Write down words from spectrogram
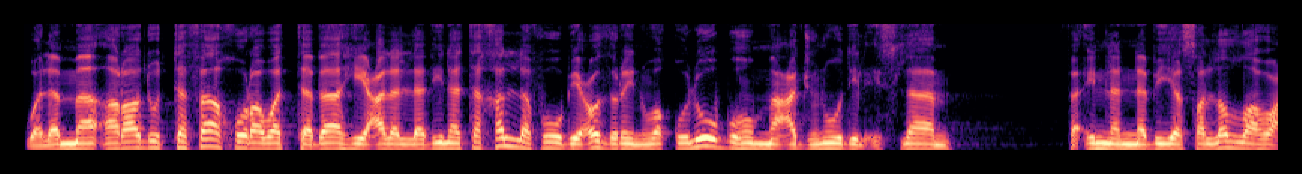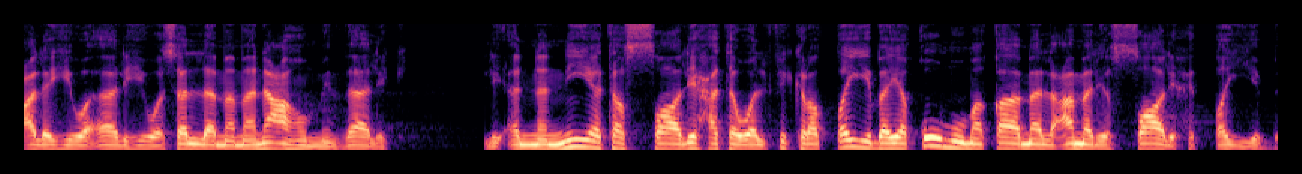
ولما أرادوا التفاخر والتباهي على الذين تخلفوا بعذر وقلوبهم مع جنود الإسلام فإن النبي صلى الله عليه وآله وسلم منعهم من ذلك لأن النية الصالحة والفكر الطيب يقوم مقام العمل الصالح الطيب.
